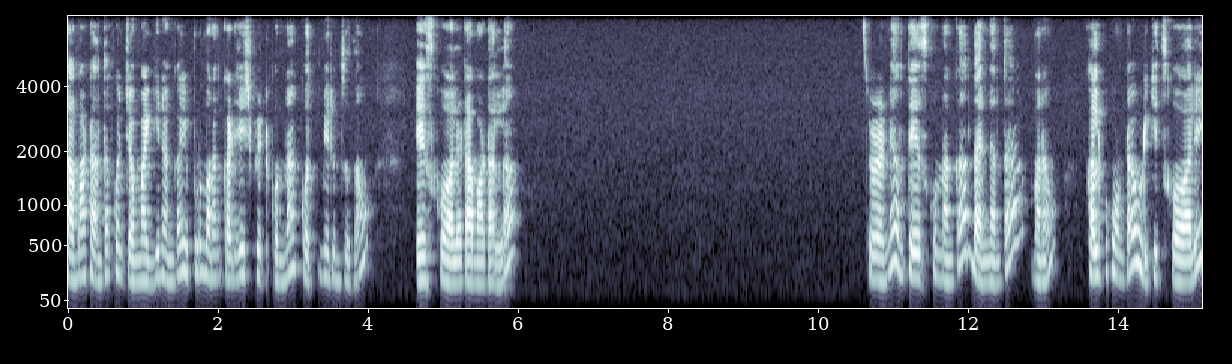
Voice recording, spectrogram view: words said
టమాటా అంతా కొంచెం మగ్గినాక ఇప్పుడు మనం కట్ చేసి పెట్టుకున్న కొత్తిమీర చూద్దాం. వేసుకోవాలి టమాటాల్లో. చూడండి అంత వేసుకున్నాక దాన్ని అంతా మనం కలుపుకుంటా ఉడికించుకోవాలి.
